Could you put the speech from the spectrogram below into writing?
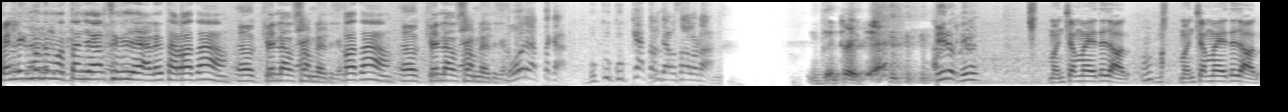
పెళ్ళికి ముందు మొత్తం చేయాల్సింది చేయాలి తర్వాత పెళ్ళి అవసరం లేదు. తర్వాత పెళ్ళి అవసరం లేదు ఇక. ఓరెత్తక బుక్కు కుక్కేస్తాం దేవసాలడా? మీరు మీరు. మంచి అమ్మాయి అయితే చాలు. మంచి అమ్మాయి అయితే చాలు.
